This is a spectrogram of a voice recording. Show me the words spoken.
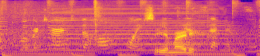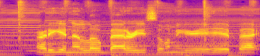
Aircraft will return to the home point See you, Marty. Already getting a low battery, so let me get your head back.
